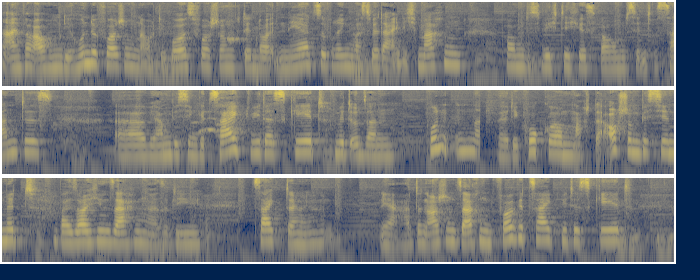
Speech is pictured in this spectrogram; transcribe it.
einfach auch um die Hundeforschung und auch die Wolfsforschung den Leuten näher zu bringen, was wir da eigentlich machen, warum das wichtig ist, warum das interessant ist. Äh, wir haben ein bisschen gezeigt, wie das geht mit unseren Hunden. Äh, die Coco macht da auch schon ein bisschen mit bei solchen Sachen, also die zeigt dann ja, hat dann auch schon Sachen vorgezeigt, wie das geht. Mhm, mhm,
